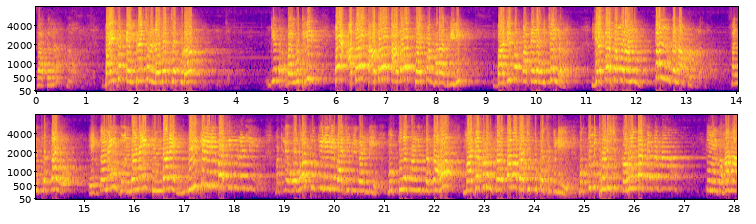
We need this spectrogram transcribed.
जात ना? बाईचं टेम्परेचर नव्वदच्या पुढं. गेलं बाई उठली. पण आदळत आदळत आदळत स्वयंपाक घरात गेली. बाजीचं पातेला उचललं. याच्या समोर आणून तणकन आपटलं सांगितलं काय हो? एकदा नाही दोनदा नाही तीनदा नाही मी केलेली बाजी बिघडली. म्हटले ओहो तू केलेली भाजी बिघडली. मग तुला सांगितलं का हो माझ्याकडून करताना भाजी कुठं चुकली? मग तुम्ही थोडीशी करून दाखवता का? तो म्हणतो हा हा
